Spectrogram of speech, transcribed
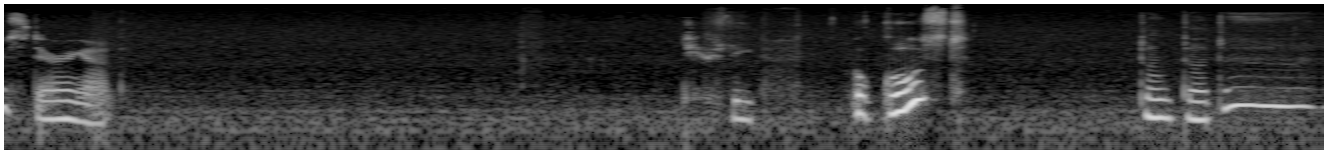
You staring at? Do you see a ghost? Dun, dun, dun.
